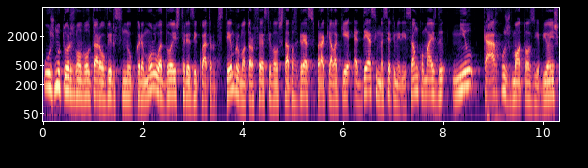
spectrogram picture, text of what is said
Os motores vão voltar a ouvir-se no Caramulo a 2, 3 e 4 de setembro. O Motor Festival está de regresso para aquela que é a 17 edição, com mais de mil carros, motos e aviões,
